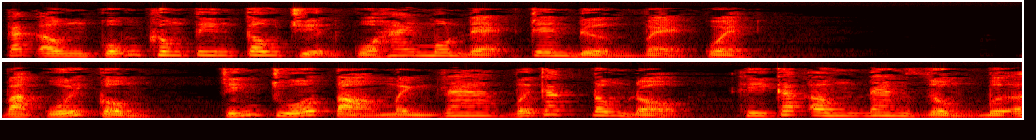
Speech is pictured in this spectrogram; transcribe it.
các ông cũng không tin câu chuyện của hai môn đệ trên đường về quê. Và cuối cùng, chính Chúa tỏ mình ra với các tông đồ khi các ông đang dùng bữa.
